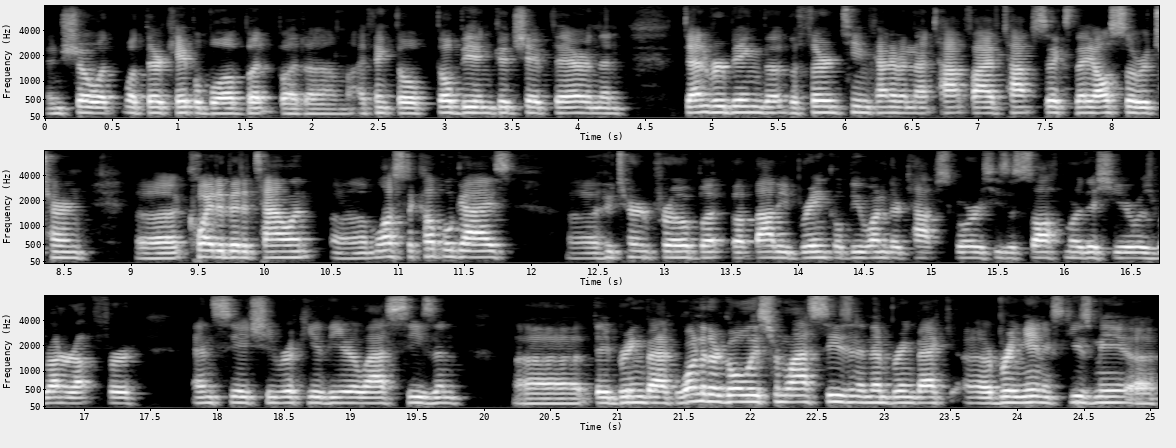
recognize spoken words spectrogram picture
and show what, what they're capable of. But but um, I think they'll they'll be in good shape there. And then Denver being the the third team, kind of in that top five, top six, they also return quite a bit of talent. Um, lost a couple guys. Uh, who turned pro, but but Bobby Brink will be one of their top scorers. He's a sophomore this year, was runner up for NCHC Rookie of the Year last season. Uh, they bring back one of their goalies from last season, and then bring back, uh, bring in, excuse me, uh,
